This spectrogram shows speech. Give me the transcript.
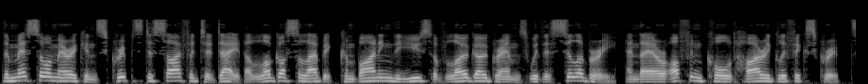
The Mesoamerican scripts deciphered to date are logosyllabic combining the use of logograms with a syllabary, and they are often called hieroglyphic scripts.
